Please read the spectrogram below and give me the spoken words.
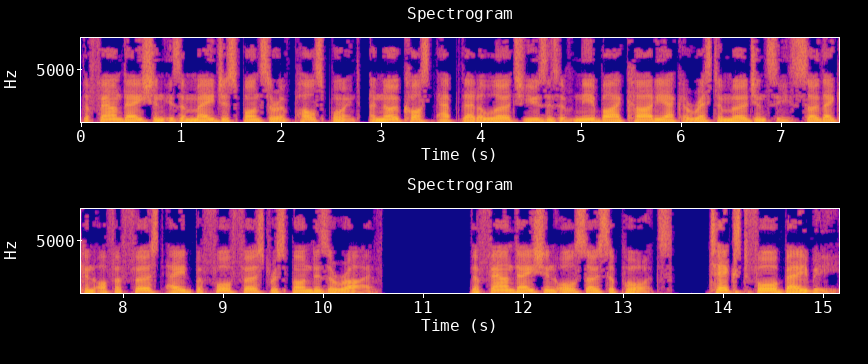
The foundation is a major sponsor of PulsePoint, a no-cost app that alerts users of nearby cardiac arrest emergencies so they can offer first aid before first responders arrive. The foundation also supports Text4baby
